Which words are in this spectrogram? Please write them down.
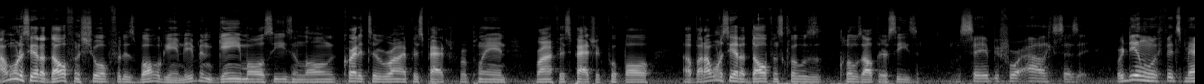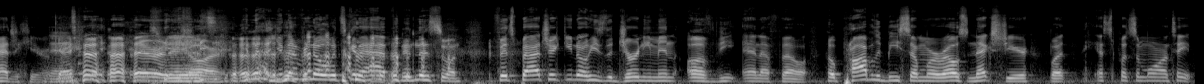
I want to see how the Dolphins show up for this ball game. They've been game all season long. Credit to Ryan Fitzpatrick for playing Ryan Fitzpatrick football. Uh, but I want to see how the Dolphins close close out their season. I'm gonna say it before Alex says it. We're dealing with Fitz magic here, okay? there it is. you, know, you never know what's going to happen in this one. Fitzpatrick, you know, he's the journeyman of the NFL. He'll probably be somewhere else next year, but he has to put some more on tape.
